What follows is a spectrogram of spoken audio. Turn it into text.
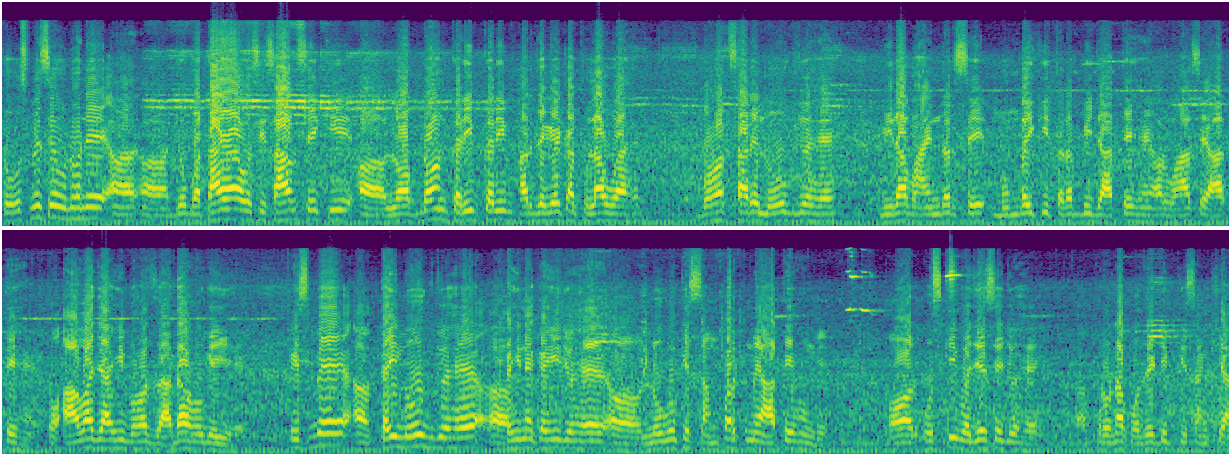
तो उसमें से उन्होंने जो बताया उस हिसाब से कि लॉकडाउन करीब करीब हर जगह का खुला हुआ है। बहुत सारे लोग जो है, मीरा भाईंदर से मुंबई की तरफ़ भी जाते हैं और वहाँ से आते हैं। तो आवाजाही बहुत ज़्यादा हो गई है। इसमें कई लोग जो है कहीं ना कहीं जो है लोगों के संपर्क में आते होंगे और उसकी वजह से जो है कोरोना पॉजिटिव की संख्या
